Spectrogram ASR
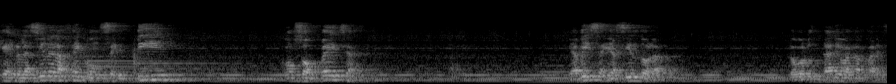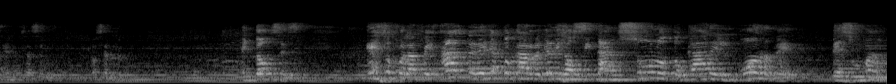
que relacione la fe con sentir, con sospecha, me avisa y a 100 dólares. Los voluntarios van a aparecer, no se no se preocupe. Entonces, eso fue la fe. Antes de ella tocarlo, ella dijo, si tan solo tocar el borde de su mano,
